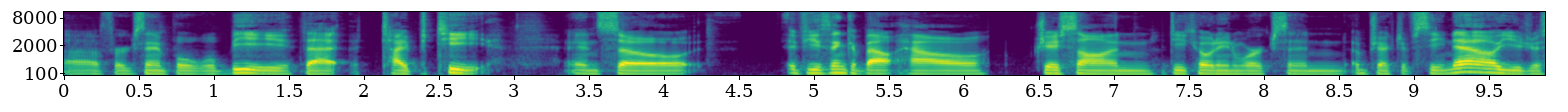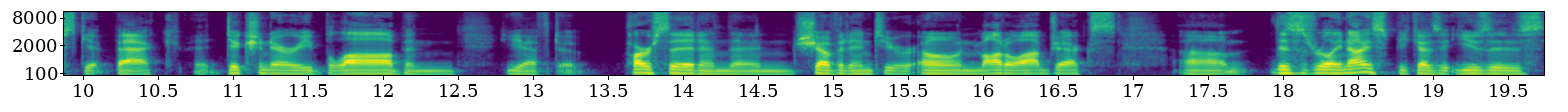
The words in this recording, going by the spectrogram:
uh, for example, will be that type T. And so if you think about how JSON decoding works in Objective C now, you just get back a dictionary blob and you have to parse it and then shove it into your own model objects. Um, this is really nice because it uses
